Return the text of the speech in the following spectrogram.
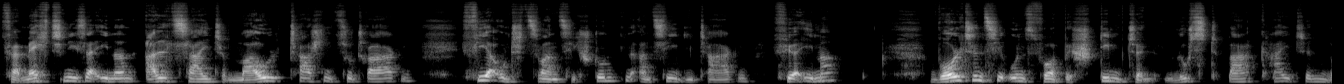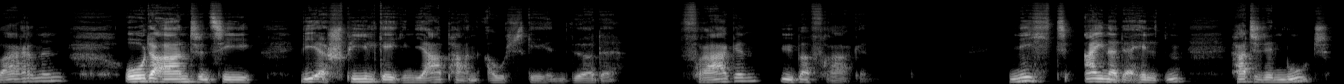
Vermächtnis erinnern, allzeit Maultaschen zu tragen, 24 Stunden an sieben Tagen, für immer? Wollten Sie uns vor bestimmten Lustbarkeiten warnen oder ahnten Sie, wie Ihr Spiel gegen Japan ausgehen würde? Fragen über Fragen. Nicht einer der Helden hatte den Mut,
